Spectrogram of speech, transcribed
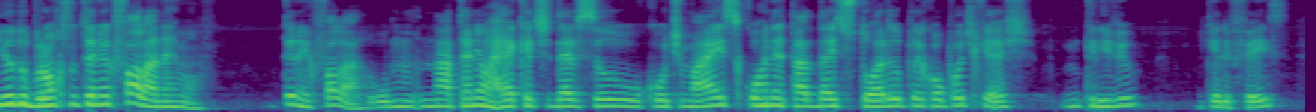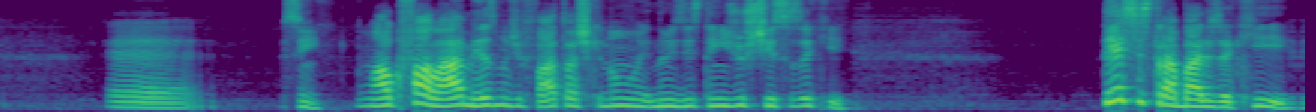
E o do Broncos não tem nem o que falar, né, irmão? Não tem nem o que falar. O Nathaniel Hackett deve ser o coach mais cornetado da história do Play Call Podcast. Incrível o que ele fez. É, sim, não há o que falar mesmo, de fato. Acho que não, não existem injustiças aqui. Desses trabalhos aqui,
